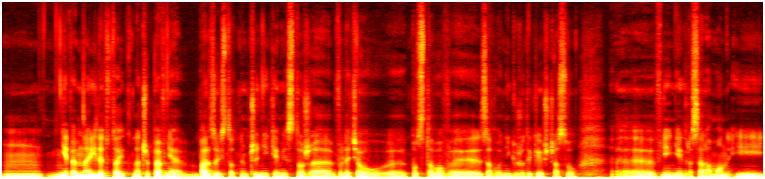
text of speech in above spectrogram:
Mm, nie wiem na ile tutaj, znaczy pewnie bardzo istotnym czynnikiem jest to, że wyleciał e, podstawowy zawodnik już od jakiegoś czasu, e, w niej nie gra Salamon i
